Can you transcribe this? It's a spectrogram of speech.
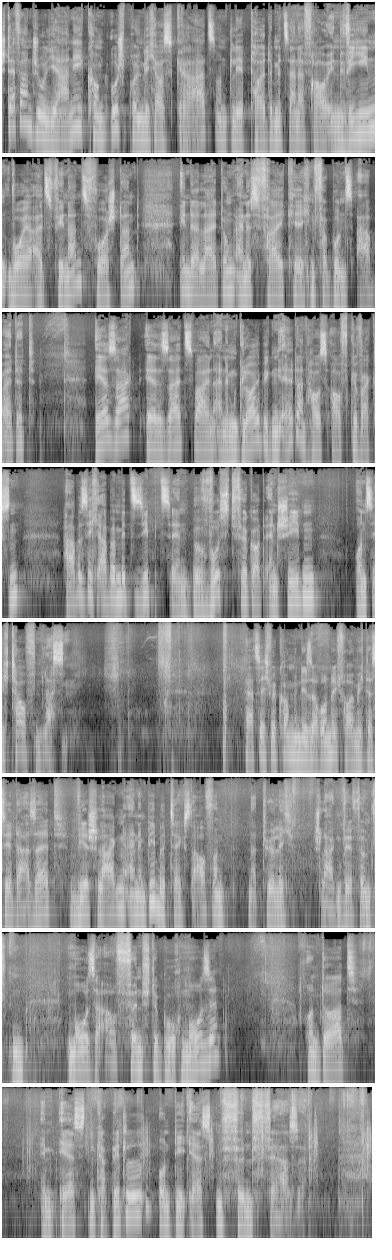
Stefan Giuliani kommt ursprünglich aus Graz und lebt heute mit seiner Frau in Wien, wo er als Finanzvorstand in der Leitung eines Freikirchenverbunds arbeitet. Er sagt, er sei zwar in einem gläubigen Elternhaus aufgewachsen, habe sich aber mit 17 bewusst für Gott entschieden und sich taufen lassen. Herzlich willkommen in dieser Runde. Ich freue mich, dass ihr da seid. Wir schlagen einen Bibeltext auf und natürlich schlagen wir fünften Mose auf, fünfte Buch Mose. Und dort im ersten Kapitel und die ersten fünf Verse.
